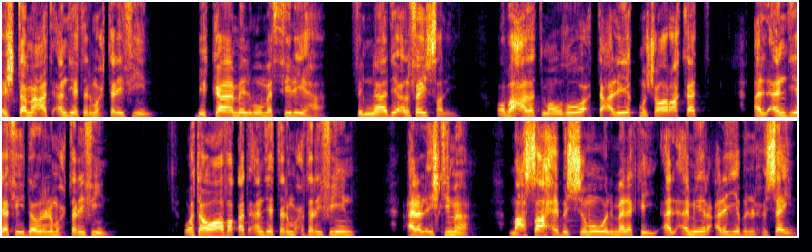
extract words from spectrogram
اجتمعت أندية المحترفين بكامل ممثليها في النادي الفيصلي وبحثت موضوع تعليق مشاركة الأندية في دوري المحترفين وتوافقت أندية المحترفين على الاجتماع. مع صاحب السمو الملكي الأمير علي بن الحسين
